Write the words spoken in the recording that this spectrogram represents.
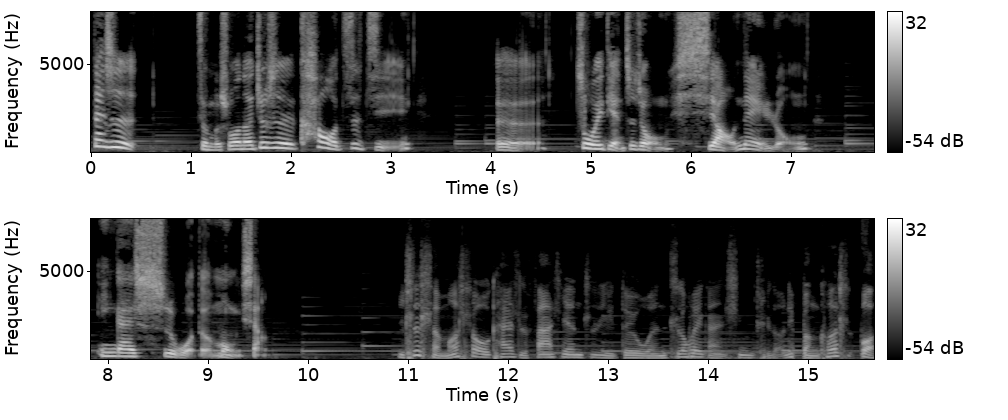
但是，怎么说呢？就是靠自己，呃，做一点这种小内容，应该是我的梦想。你是什么时候开始发现自己对文字会感兴趣的？你本科是不？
